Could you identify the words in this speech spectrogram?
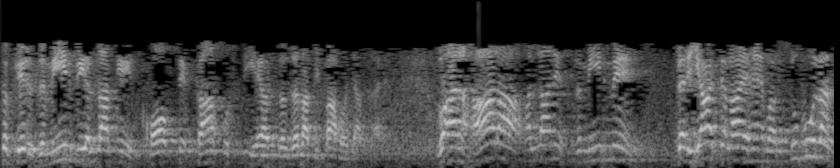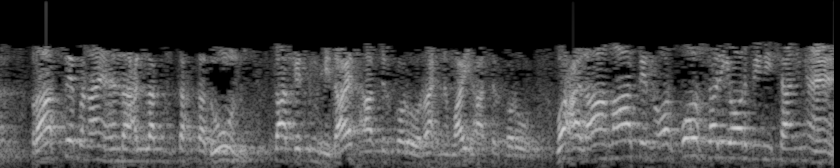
تو پھر زمین بھی اللہ کے خوف سے کانپ اٹھتی ہے اور زلزلہ بپا ہو جاتا ہے۔ وہ انہارا اللہ نے زمین میں دریا چلائے ہیں وہ سبولن راستے بنائے ہیں اللہ تختون تاکہ تم ہدایت حاصل کرو، رہنمائی حاصل کرو۔ وہ علامات اور بہت ساری اور بھی نشانیاں ہیں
